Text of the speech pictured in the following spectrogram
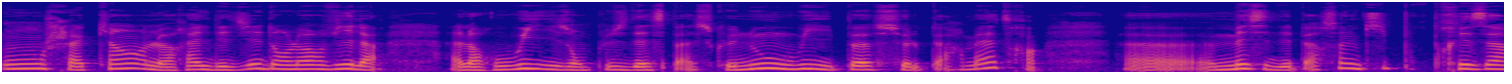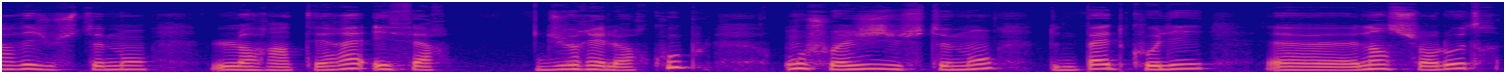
ont chacun leur aile dédiée dans leur villa. Alors oui, ils ont plus d'espace que nous, oui, ils peuvent se le permettre, euh, mais c'est des personnes qui, pour préserver justement leur intérêt et faire durer leur couple, ont choisi justement de ne pas être collés euh, l'un sur l'autre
